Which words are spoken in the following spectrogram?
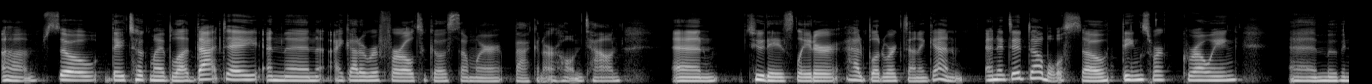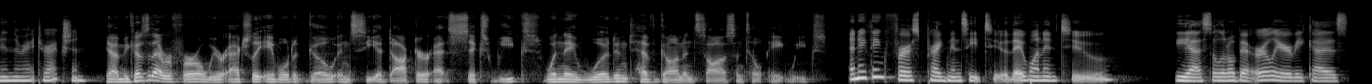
Um, so they took my blood that day, and then I got a referral to go somewhere back in our hometown. And two days later, had blood work done again, and it did double. So things were growing and moving in the right direction. Yeah, and because of that referral, we were actually able to go and see a doctor at six weeks when they wouldn't have gone and saw us until eight weeks. And I think first pregnancy too, they wanted to us a little bit earlier because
